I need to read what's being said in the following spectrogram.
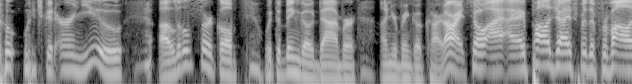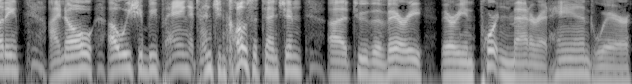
which could earn you a little circle with the bingo dauber on your bingo card. All right, so I, I apologize for the frivolity. I know uh, we should be paying attention, close attention, uh, to the very very important matter at hand, where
